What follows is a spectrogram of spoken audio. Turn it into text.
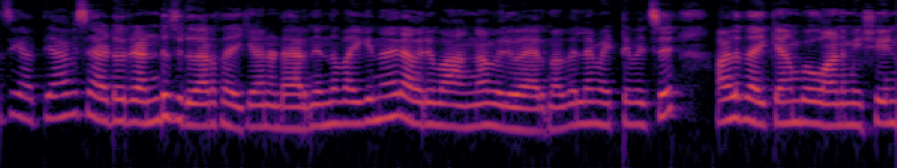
നാൻസി അത്യാവശ്യമായിട്ട് ഒരു രണ്ട് ചുരിദാർ തയ്ക്കാനുണ്ടായിരുന്നു. ഇന്ന് വൈകുന്നേരം അവർ വാങ്ങാൻ വരുമായിരുന്നു അതെല്ലാം വെട്ടിവെച്ച് അവൾ തയ്ക്കാൻ പോവാണ്. മെഷീൻ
